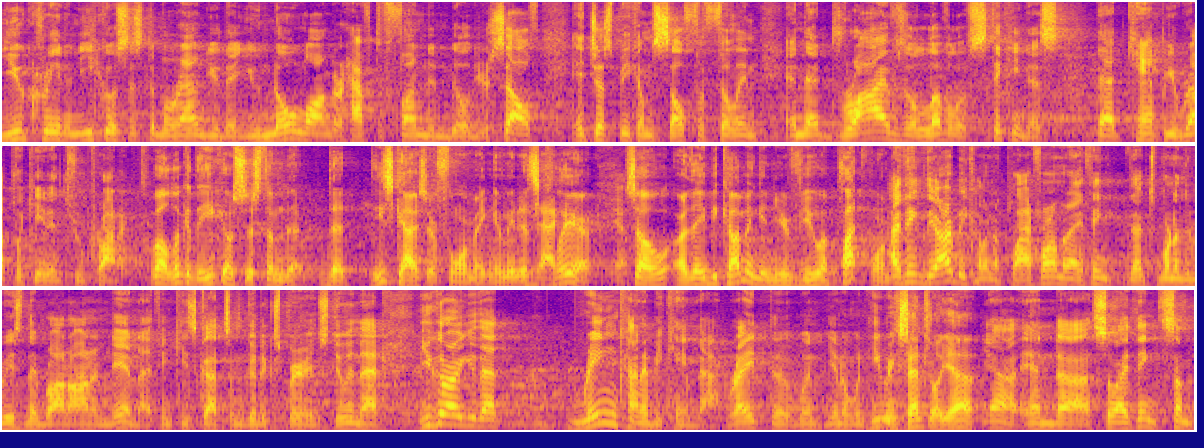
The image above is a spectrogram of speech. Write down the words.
you create an ecosystem around you that you no longer have to fund and build yourself. It just becomes self-fulfilling, and that drives a level of stickiness that can't be replicated through product. Well, look at the ecosystem that, that these guys are forming. I mean, it's Exactly. clear. So are they becoming, in your view, a platform? I think they are becoming a platform, and I think that's one of the reasons they brought Anand in. I think he's got some good experience doing that. You could argue that Ring kind of became that, right? The, when you know when he was Ring was Central, yeah. yeah, and uh, so I think some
